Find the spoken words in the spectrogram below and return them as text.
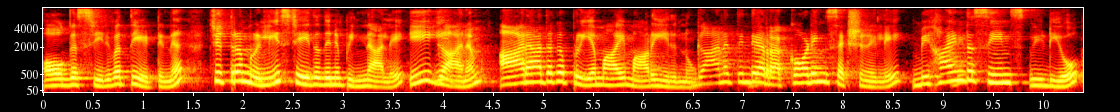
ഓഗസ്റ്റ് ഇരുപത്തിയെട്ടിന് ചിത്രം റിലീസ് ചെയ്തതിന് പിന്നാലെ ഈ ഗാനം ആരാധക പ്രിയമായി മാറിയിരുന്നു. ഗാനത്തിന്റെ റെക്കോർഡിംഗ് സെക്ഷനിലെ behind the scenes video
